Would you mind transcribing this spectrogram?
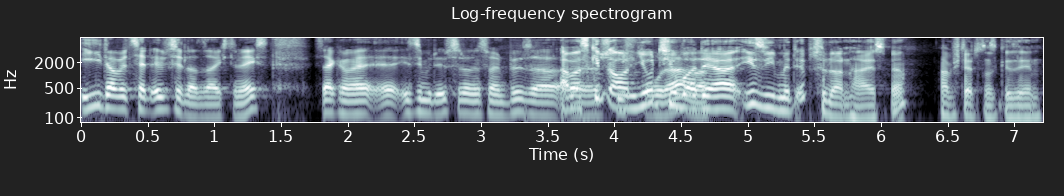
I-Doppel-Z-Y sage ich demnächst. Ich sage immer, äh, Easy mit Y ist mein böser Aber es äh, gibt auch einen YouTuber, der Easy mit Y heißt, ne? Habe ich letztens gesehen.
